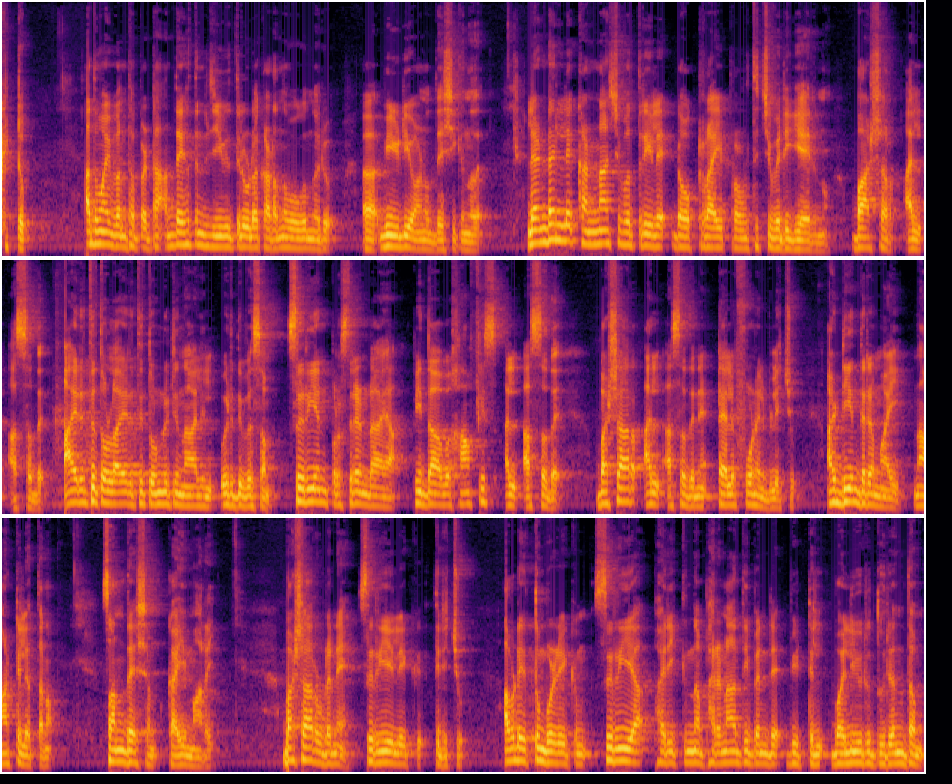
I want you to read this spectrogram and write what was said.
കിട്ടും. അതുമായി ബന്ധപ്പെട്ട അദ്ദേഹത്തിന്റെ ജീവിതത്തിലൂടെ കടന്നു പോകുന്നൊരു വീഡിയോ ആണ് ഉദ്ദേശിക്കുന്നത്. ലണ്ടനിലെ കണ്ണാശുപത്രിയിലെ ഡോക്ടറായി പ്രവർത്തിച്ചു വരികയായിരുന്നു ബാഷർ അൽ അസദ്. ആയിരത്തി തൊള്ളായിരത്തി തൊണ്ണൂറ്റി നാലിൽ ഒരു ദിവസം സിറിയൻ പ്രസിഡന്റായ പിതാവ് Hafez al Assad Bashar al അസദിനെ ടെലിഫോണിൽ വിളിച്ചു. അടിയന്തരമായി നാട്ടിലെത്തണം. സന്ദേശം കൈമാറി. ബഷാർ ഉടനെ സിറിയയിലേക്ക് തിരിച്ചു. അവിടെ എത്തുമ്പോഴേക്കും സിറിയ ഭരിക്കുന്ന ഭരണാധിപന്റെ വീട്ടിൽ വലിയൊരു ദുരന്തം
